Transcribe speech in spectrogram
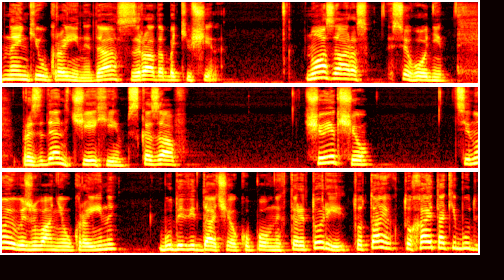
неньки України, да? зрада Батьківщини. Ну а зараз, сьогодні, президент Чехії сказав, що якщо ціною виживання України буде віддача окупованих територій, то, так, то хай так і буде.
